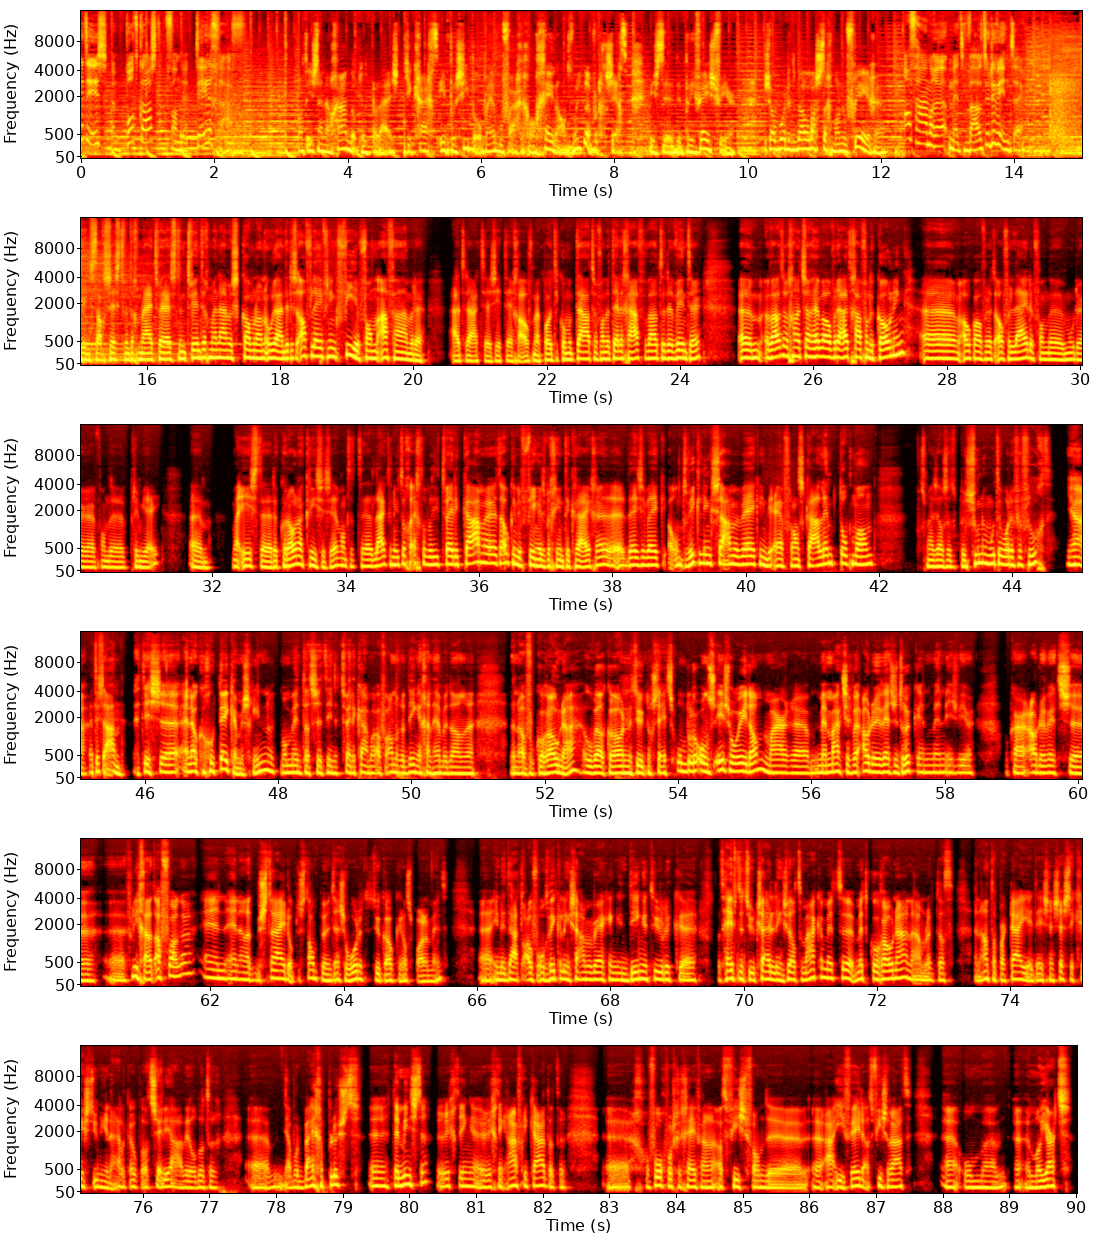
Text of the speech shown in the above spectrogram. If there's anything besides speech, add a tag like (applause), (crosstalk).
Dit is een podcast van de Telegraaf. Wat is daar nou gaande op dat paleis? Je krijgt in principe op een heleboel vragen gewoon geen antwoord. Dat wordt gezegd, is de, de privésfeer. Zo wordt het wel lastig manoeuvreren. Afhameren met Wouter de Winter. Dinsdag 26 mei 2020. Mijn naam is Cameron Oela en dit is aflevering 4 van Afhameren. Uiteraard eh, zit tegenover mij politiek commentator van de Telegraaf, Wouter de Winter. Um, Wouter, we gaan het zo hebben over de uitgaven van de koning. Um, ook over het overlijden van de moeder van de premier. Um, maar eerst uh, de coronacrisis, hè? want het uh, lijkt er nu toch echt op dat die Tweede Kamer het ook in de vingers begint te krijgen. Uh, deze week ontwikkelingssamenwerking, de Air France KLM-topman. Volgens mij zelfs dat de pensioenen moeten worden vervroegd. Ja, het is aan. Het is, en ook een goed teken misschien. Het moment dat ze het in de Tweede Kamer over andere dingen gaan hebben dan, dan over corona. Hoewel corona natuurlijk nog steeds onder ons is, hoor je dan. Maar men maakt zich weer ouderwets druk en men is weer elkaar ouderwets uh, vliegen aan het afvangen en, en aan het bestrijden op de standpunten. En zo hoort het natuurlijk ook in ons parlement. Uh, inderdaad, over ontwikkelingssamenwerking en dingen natuurlijk. Uh, dat heeft natuurlijk zijdelings wel te maken met, met corona. Namelijk dat een aantal partijen, D66, ChristenUnie en eigenlijk ook wel het CDA wil dat er ehm, ja, wordt bijgeplust, tenminste, richting, richting Afrika. Dat er gevolg wordt gegeven aan een advies van de AIV, de adviesraad, om ehm, een miljard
